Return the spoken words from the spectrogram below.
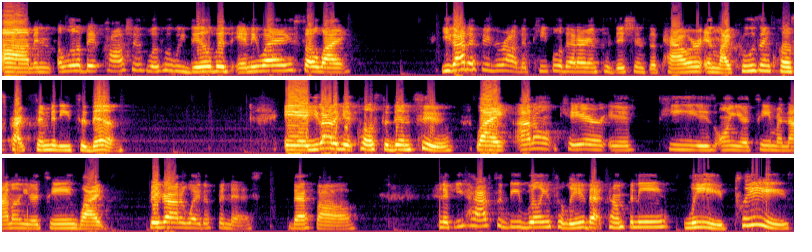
um, and a little bit cautious with who we deal with anyway. So, like, you got to figure out the people that are in positions of power and like who's in close proximity to them and you got to get close to them too. Like, I don't care if he is on your team or not on your team. Like, figure out a way to finesse. That's all. And if you have to be willing to leave that company, leave. Please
